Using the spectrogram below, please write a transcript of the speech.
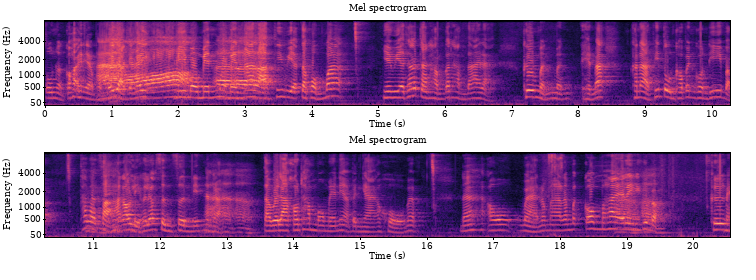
ตูนกับก้อยเนี่ยผมก็อ่าอยากจะให้อ๋อมีโมเมนต์เออโมเมนต์เออน่ารักที่เวียแต่ผมว่าเฮียเวียถ้าจะทำก็ทำได้แหละ คือเหมือนเหมือนเห็นไหมขนาดพี่ตูนเขาเป็นคนที่แบบถ้าภาษาเกาหลีเขาเรียกว่าซึนซึนๆนิดนึงอ่าอะอ่าอ่าแต่เวลาเขาทำโมเมนต์เนี่ยเป็นงานโอ้โหแบบนะเอาแหวนออกมาแล้วมาก้มให้อะไรอย่างงี้คือแบบ คือแหม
